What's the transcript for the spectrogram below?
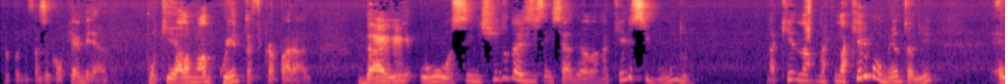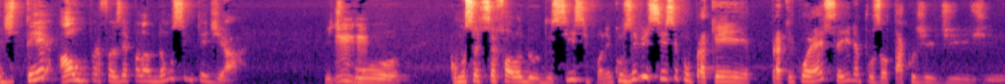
para poder fazer qualquer merda. Porque ela não aguenta ficar parada. Daí, uhum. o sentido da existência dela naquele segundo naquele, na, naquele momento ali, é de ter algo para fazer para ela não se entediar. E, tipo, uhum. Como você, você falou do, do Sísifo, né? inclusive Sísifo, para quem, pra quem conhece aí, né, pros otaku de, de, de,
